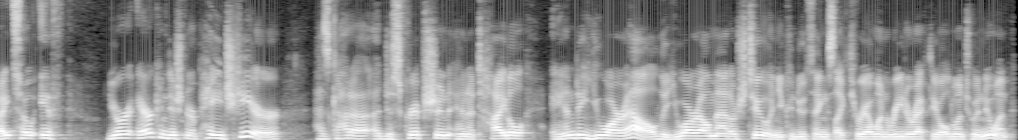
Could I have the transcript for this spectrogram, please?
right? So if your air conditioner page here has got a, a, description and a title and a URL. The URL matters too, and you can do things like 301 redirect the old one to a new one.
